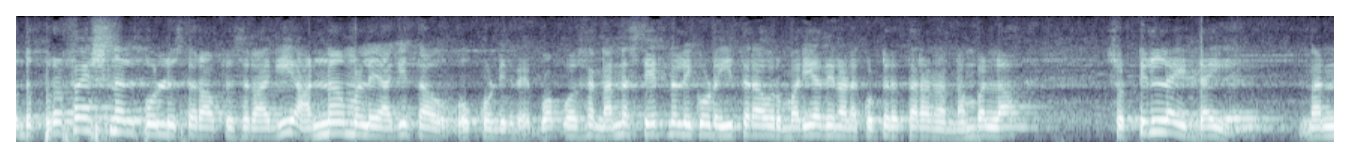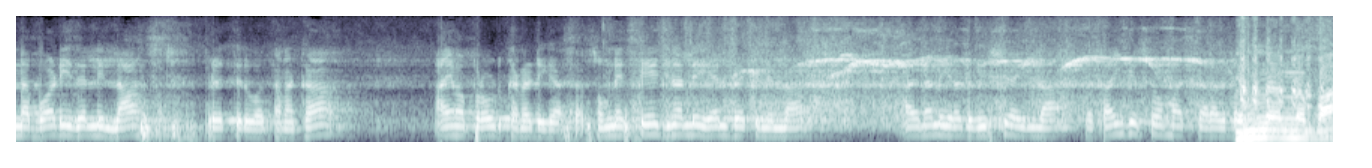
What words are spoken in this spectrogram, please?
ಒಂದು ಪ್ರೊಫೆಷನಲ್ ಪೊಲೀಸರ್ ಆಫೀಸರ್ ಆಗಿ ಅಣ್ಣಾಮಲೆಯಾಗಿ ತಾವು ಒಪ್ಕೊಂಡಿದ್ರೆ. ನನ್ನ ಸ್ಟೇಟ್ನಲ್ಲಿ ಕೂಡ ಈ ತರ ಅವರು ಮರ್ಯಾದೆ ನನಗೆ ಕೊಟ್ಟಿರ್ತಾರ ನಾನು ನಂಬಲ್ಲ. ಸೊ ಟಿಲ್ ಐ ಡೈ ನನ್ನ ಬಾಡಿದಲ್ಲಿ ಲಾಸ್ಟ್ ಬ್ರೆತ್ ಇರುವ ತನಕ I am a proud Kannadiga sir ಸುಮ್ಮನೆ ಸ್ಟೇಜ್ನಲ್ಲಿ ಹೇಳ್ಬೇಕೇನಿಲ್ಲ ಅದರಲ್ಲಿ ಎರಡು ವಿಷಯ ಇಲ್ಲ so thank you so much sir என்னென்ன பா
